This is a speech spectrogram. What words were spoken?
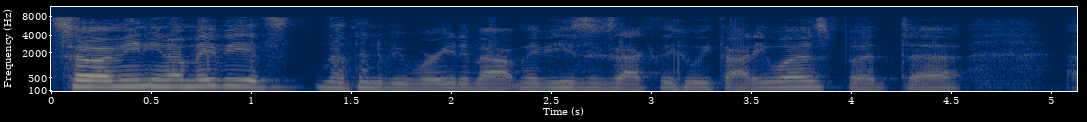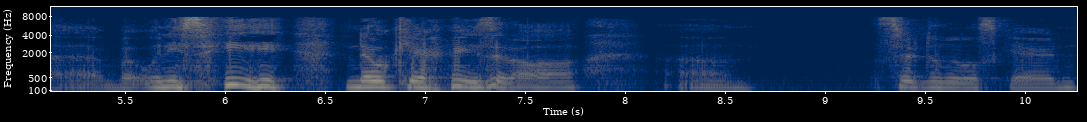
so I mean, you know, maybe it's nothing to be worried about. Maybe he's exactly who we thought he was, but uh, uh, but when you see no carries at all, um, certainly a little scared.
